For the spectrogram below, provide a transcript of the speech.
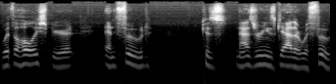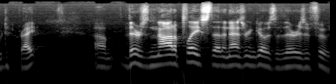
with the Holy Spirit, and food, because Nazarenes gather with food, right? Um, there's not a place that a Nazarene goes that there isn't food.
